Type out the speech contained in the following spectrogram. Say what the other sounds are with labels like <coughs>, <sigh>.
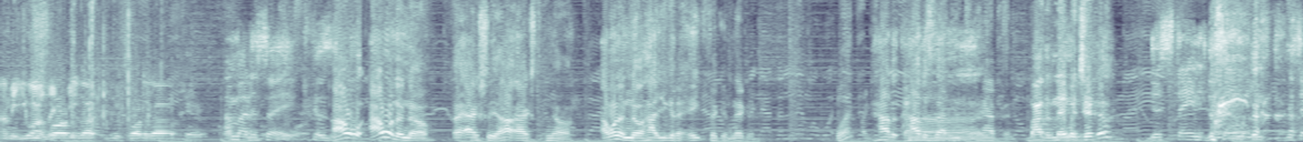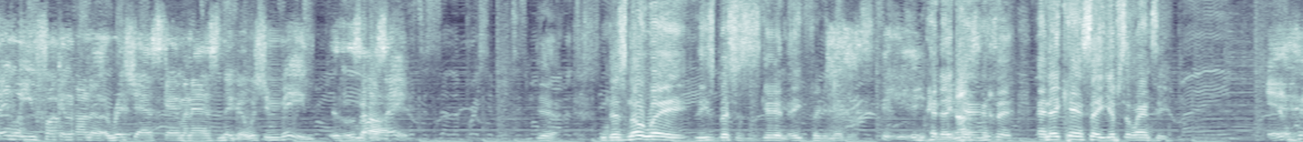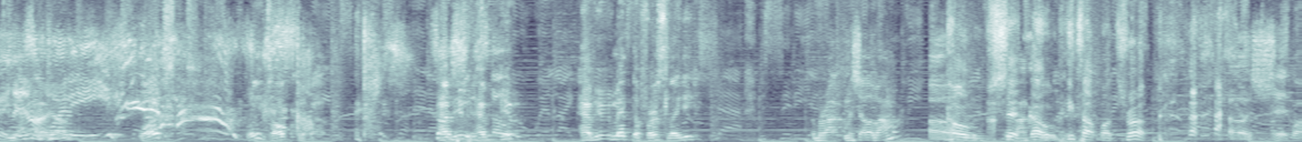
I mean, you are You brought it up. You brought it up here. I'm about to say because I, want to know. uh, Actually, I'll actually no. I want to know how you get an eight figure nigga. what Like how, do, how does that Uh, even happen? by the name of Jigga. the same the same way you, the same way you fucking on a rich ass scamming ass nigga. What you mean? It's Nah. all the same. Yeah, there's no way these bitches is getting eight figure niggas, <laughs> and they can't say and they can't say Ypsilanti. yes, are, plenty. What? <laughs> What are you talking about? <laughs> Have you have So- you have you met the first lady? Barack Michelle Obama? Oh, oh shit! No, he talking about Trump. Oh shit.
